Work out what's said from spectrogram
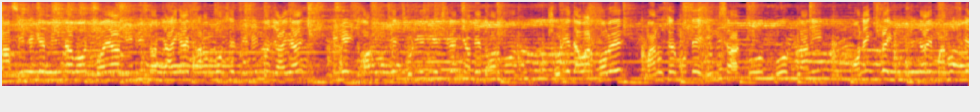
কাশি থেকে বৃন্দাবন, গয়া, বিভিন্ন জায়গায়, ভারতবর্ষের বিভিন্ন জায়গায় তিনি এই ধর্মকে ছড়িয়ে দিয়েছিলেন যাতে ধর্ম ছড়িয়ে দেওয়ার ফলে মানুষের মধ্যে হিংসা, ক্রোধ, ক্ষোভ, গ্লানি অনেকটাই উঠে যায় মানুষকে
